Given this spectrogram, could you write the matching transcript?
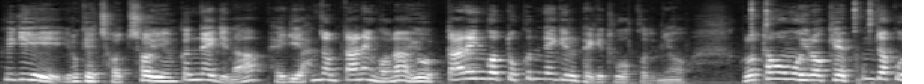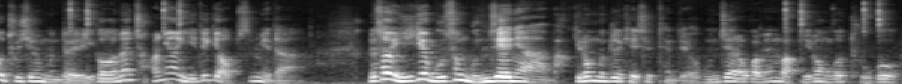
흙이 이렇게 젖혀 있는 끝내기나 백이 한 점 따낸 거나 요 따낸 것도 끝내기를 백에 두었거든요. 그렇다고 뭐 이렇게 품 잡고 두시는 분들 이거는 전혀 이득이 없습니다. 그래서 이게 무슨 문제냐 막 이런 분들 계실 텐데요. 문제라고 하면 막 이런 거 두고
